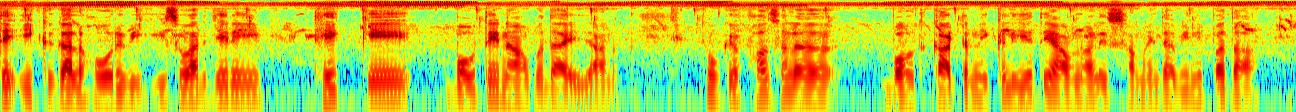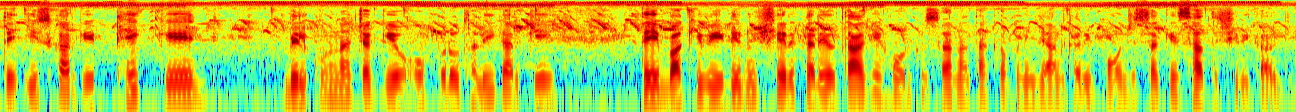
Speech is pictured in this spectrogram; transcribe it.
ਤੇ ਇੱਕ ਗੱਲ ਹੋਰ ਵੀ ਇਸ ਵਾਰ ਜਿਹੜੇ ਠੇਕੇ ਬਹੁਤੇ ਨਾ ਵਧਾਏ ਜਾਣ, ਕਿਉਂਕਿ ਫਸਲ ਬਹੁਤ ਘੱਟ ਨਿਕਲੀ ਹੈ ਤੇ ਆਉਣ ਵਾਲੇ ਸਮੇਂ ਦਾ ਵੀ ਨਹੀਂ ਪਤਾ ਤੇ ਇਸ ਕਰਕੇ ਠੇਕੇ ਬਿਲਕੁਲ ਨਾ ਚੱਕਿਓ ਉੱਪਰੋਂ ਥਲੀ ਕਰਕੇ ਤੇ ਬਾਕੀ ਵੀਡੀਓ ਨੂੰ ਸ਼ੇਅਰ ਕਰਿਓ ਤਾਂ ਕਿ ਹੋਰ ਕਿਸਾਨਾਂ ਤੱਕ ਆਪਣੀ ਜਾਣਕਾਰੀ ਪਹੁੰਚ ਸਕੇ। ਸਤਿ ਸ਼੍ਰੀ ਅਕਾਲ ਜੀ।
